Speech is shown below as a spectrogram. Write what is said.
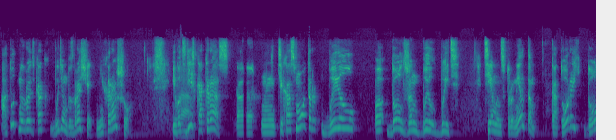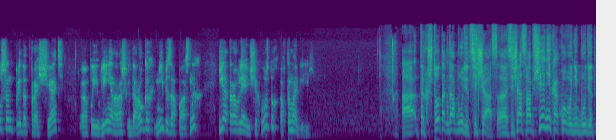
а тут мы вроде как будем возвращать. Нехорошо. И вот да. здесь как раз техосмотр был, должен был быть тем инструментом, который должен предотвращать э, появление на наших дорогах небезопасных и отравляющих воздух автомобилей. А, так что тогда будет сейчас? Э, сейчас вообще никакого не будет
